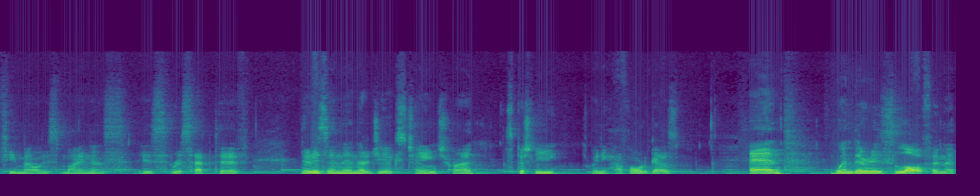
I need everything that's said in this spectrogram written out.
female is minus, is receptive. There is an energy exchange, right? Especially when you have orgasm. And when there is love and a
